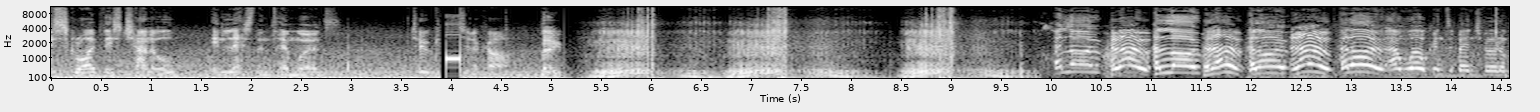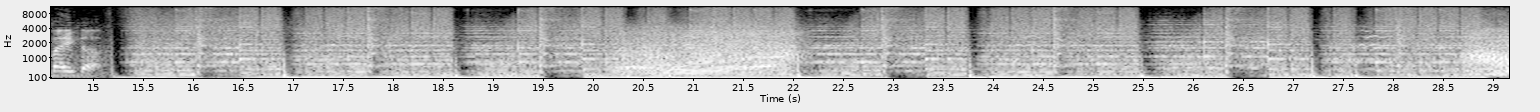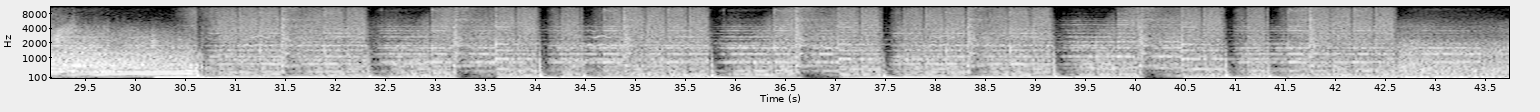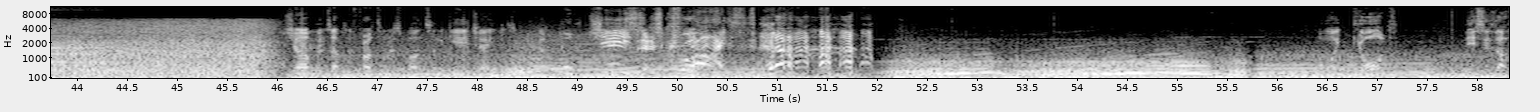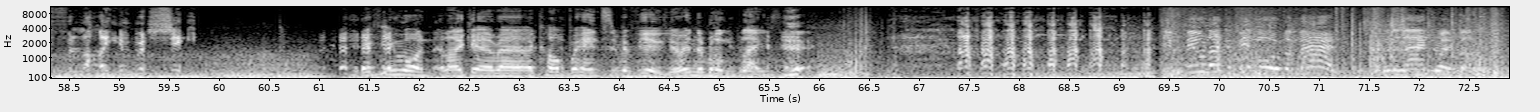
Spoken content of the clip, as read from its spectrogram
Describe this channel in less than 10 words. Two in a car. Boom. Hello! Hello! Hello! Hello! Hello! Hello! Hello! And welcome to Benjafield and Baker. Sharpens up the throttle response and the gear changes quicker. Oh, Jesus Christ! Oh my god! This is a flying machine! if you want like a, uh, a comprehensive review, you're in the wrong place. you feel like a bit more of a man with a Land Rover.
